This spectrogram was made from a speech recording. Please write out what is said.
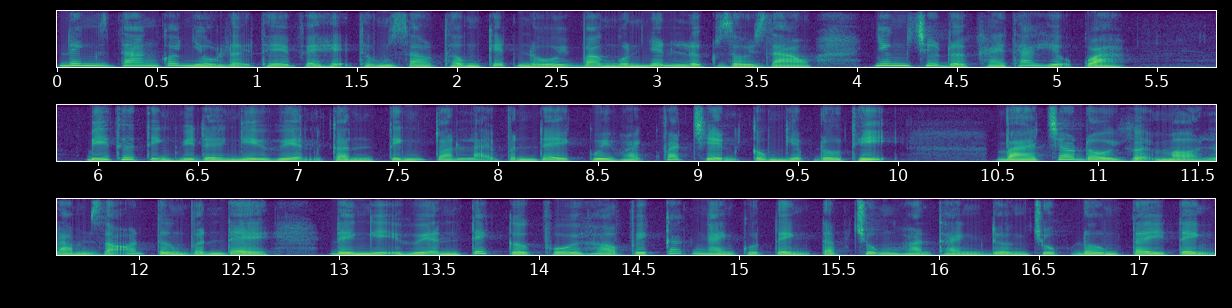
Ninh Giang có nhiều lợi thế về hệ thống giao thông kết nối và nguồn nhân lực dồi dào nhưng chưa được khai thác hiệu quả. Bí thư tỉnh ủy đề nghị huyện cần tính toán lại vấn đề quy hoạch phát triển công nghiệp đô thị và trao đổi gợi mở làm rõ từng vấn đề, đề nghị huyện tích cực phối hợp với các ngành của tỉnh tập trung hoàn thành đường trục Đông Tây tỉnh,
